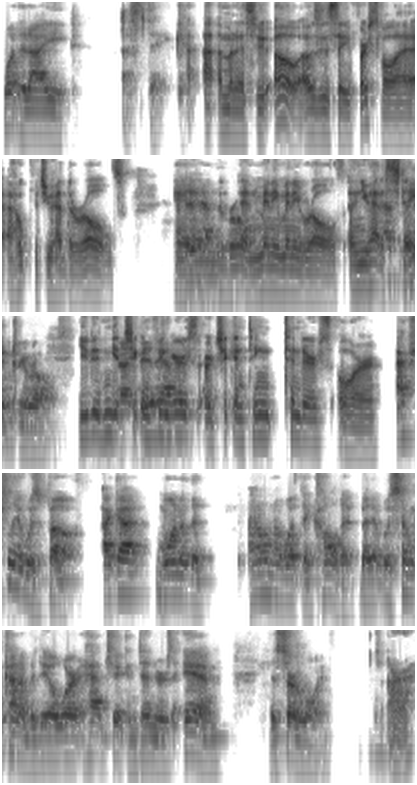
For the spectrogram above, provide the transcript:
What did I eat? A steak. I, am going to assume. Oh, I was going to say. First of all, I, I, hope that you had the rolls. And, rolls. and many many rolls, and you had a steak. Many. You didn't get chicken fingers or chicken t- tenders, or actually, it was both. I got one of the I don't know what they called it, but it was some kind of a deal where it had chicken tenders and the sirloin. All right.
